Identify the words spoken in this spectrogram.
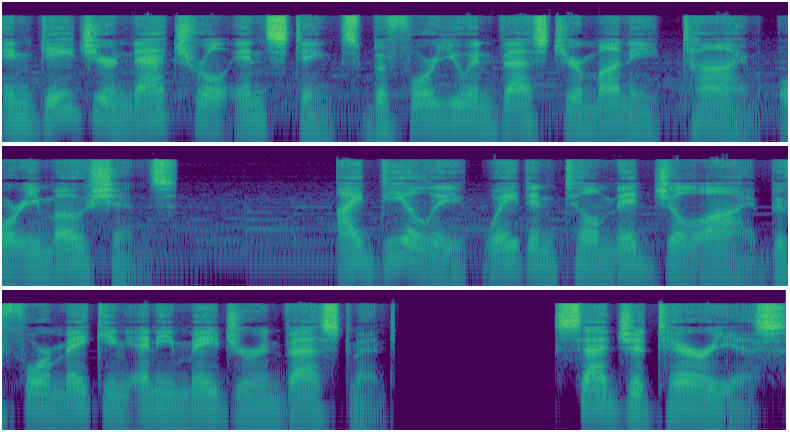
Engage your natural instincts before you invest your money, time, or emotions. Ideally, wait until mid-July before making any major investment. Sagittarius.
